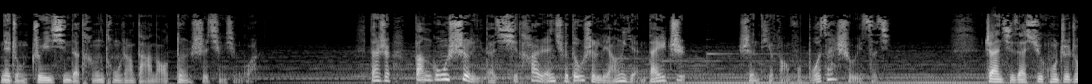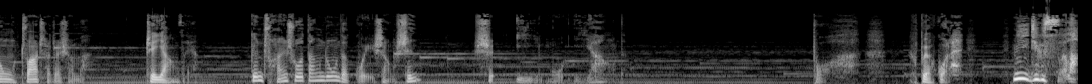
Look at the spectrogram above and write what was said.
那种锥心的疼痛让大脑顿时清醒过来，但是办公室里的其他人却都是两眼呆滞，身体仿佛不再属于自己，站起在虚空之中抓扯着什么，这样子呀，跟传说当中的鬼上身。是一模一样的。不，不要过来！你已经死了。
